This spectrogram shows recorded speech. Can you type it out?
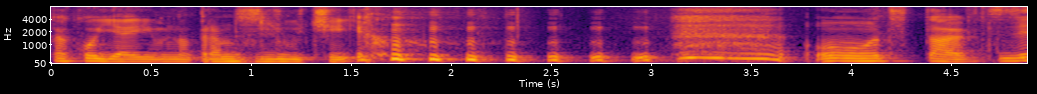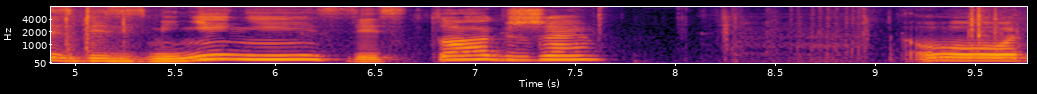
Какой я именно прям злючий. Вот так, здесь без изменений, здесь также. Вот.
